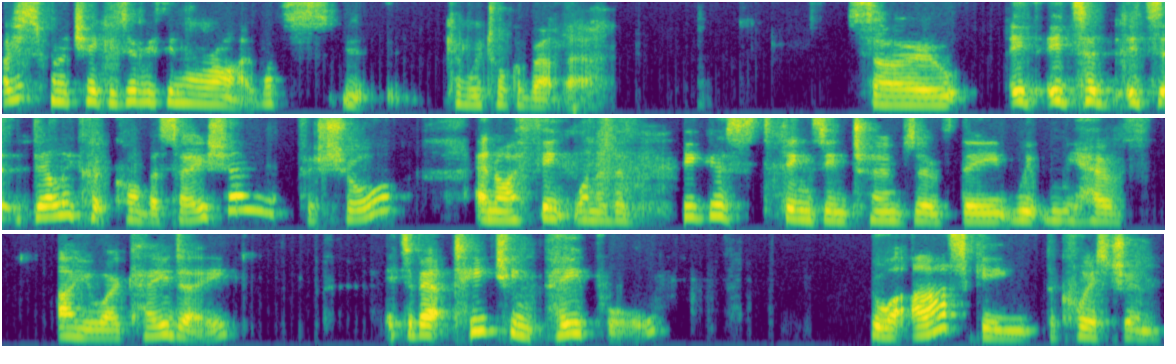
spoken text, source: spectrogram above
I just want to check: is everything all right? What's? Can we talk about that? So it, it's a it's a delicate conversation for sure. And I think one of the biggest things in terms of the we, we have Are You OK Day it's about teaching people who are asking the question,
